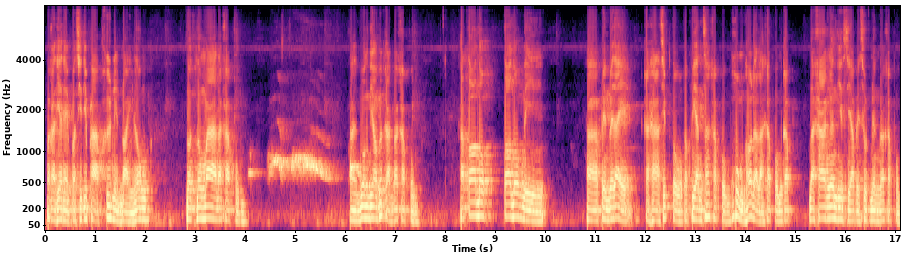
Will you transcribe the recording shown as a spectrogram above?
มันก็เฮ็ดให้ประสิทธิภาพขึ้นนิดหน่อยลงลดลงมานะครับ ผมอ่าวงเดียวเพื่อกันนะครับ ผมถ้าต้อนกต้อนกนี่อ่าเป็นไปได้ ก็หาสิบตัวกับเปลี่ยนซะครับผมคุ้มเขาแล้วละครับผมกับราคาเงินที่เสียไปสุดหนึ่งแล้วครับผม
